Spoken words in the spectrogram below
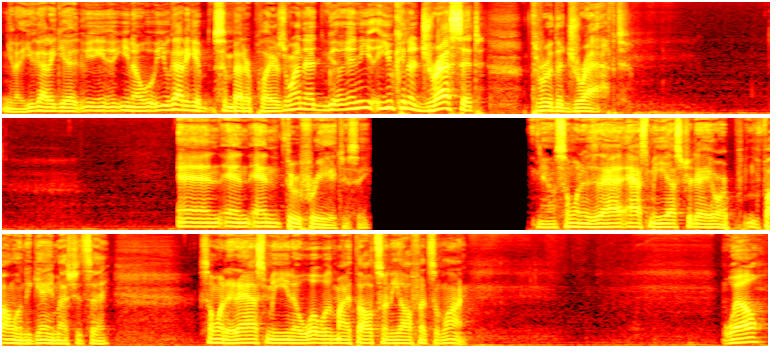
You know, you got to get you know you got to get some better players. One that and you can address it through the draft and and and through free agency. You know, someone has asked me yesterday, or following the game, I should say. Someone had asked me, you know, what was my thoughts on the offensive line. Well,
